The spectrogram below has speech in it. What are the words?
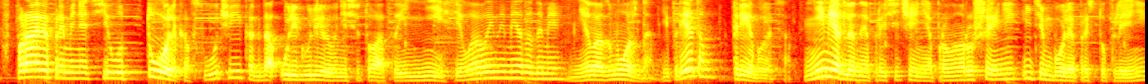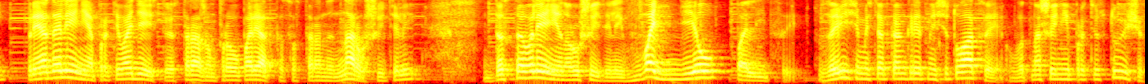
вправе применять силу только в случае, когда урегулирование ситуации не силовыми методами невозможно, и при этом требуется немедленное пресечение правонарушений и тем более преступлений, преодоление противодействия стражам правопорядка со стороны нарушителей, доставление нарушителей в отдел полиции. В зависимости от конкретной ситуации в отношении протестующих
